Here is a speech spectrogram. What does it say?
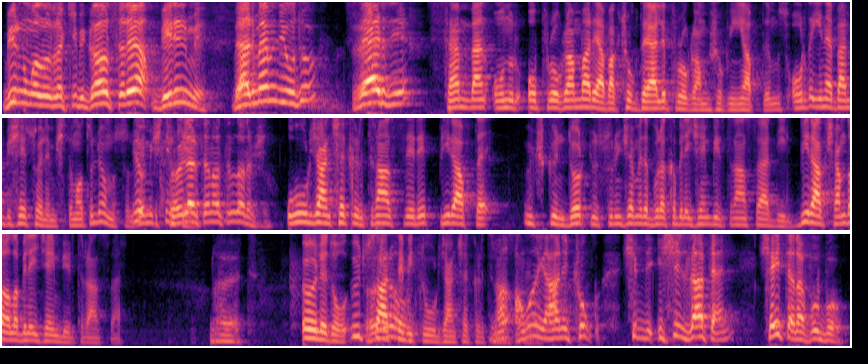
bir numaralı rakibi Galatasaray'a verir mi? Vermem diyordu. Verdi. Sen ben Onur o program var ya bak çok değerli programmış o gün yaptığımız. Orada yine ben bir şey söylemiştim hatırlıyor musun? Yok, Demiştim ki söylersen hatırlarım şimdi. Uğurcan Çakır transferi bir hafta 3 gün 4 gün sürünce mi de bırakabileceğin bir transfer değil. Bir akşamda alabileceğin bir transfer. Evet. Öyle de o. 3 saatte oldu. bitti Uğurcan Çakır Ya transferi. ama yani çok şimdi işin zaten şey tarafı bu.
